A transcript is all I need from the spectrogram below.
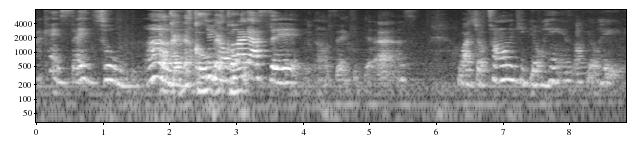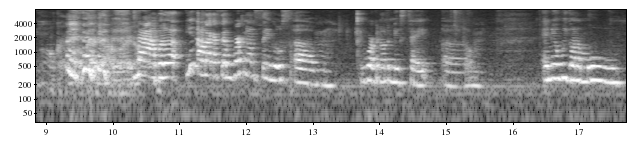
I can't say too much. Okay, that's cool, You that's know, cool. but like I said, you know what I'm saying? Keep your eyes. Watch your tone and keep your hands on your head. Okay, okay, alright. Nah, but uh, you know, like I said, we're working on the singles. Um, we're working on the mixtape. Um, and then we're gonna move,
